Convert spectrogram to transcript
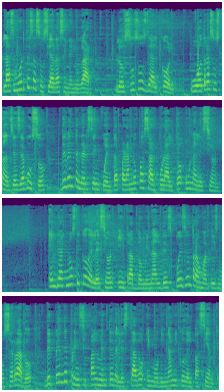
las muertes asociadas en el lugar, los usos de alcohol u otras sustancias de abuso deben tenerse en cuenta para no pasar por alto una lesión. El diagnóstico de lesión intraabdominal después de un traumatismo cerrado depende principalmente del estado hemodinámico del paciente.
